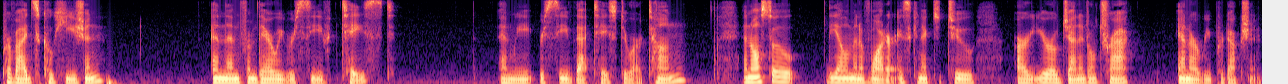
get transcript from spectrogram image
provides cohesion. And then from there, we receive taste. And we receive that taste through our tongue. And also, the element of water is connected to our urogenital tract and our reproduction.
